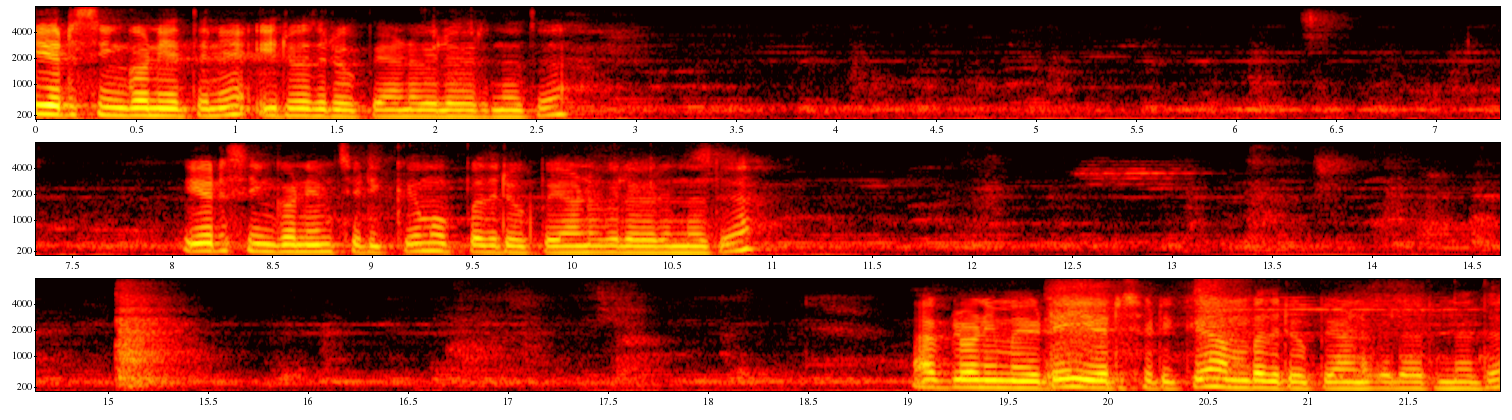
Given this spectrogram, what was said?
ഈ ഒരു സിങ്കോണിയത്തിന് ഇരുപത് രൂപയാണ് വില വരുന്നത്. ഈ ഒരു സിങ്കോണിയം ചെടിക്ക് മുപ്പത് രൂപയാണ് വില വരുന്നത്. അഗ്ലോണിമയുടെ ഈ ഒരു ചെടിക്ക് അമ്പത് രൂപയാണ് വില വരുന്നത്.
